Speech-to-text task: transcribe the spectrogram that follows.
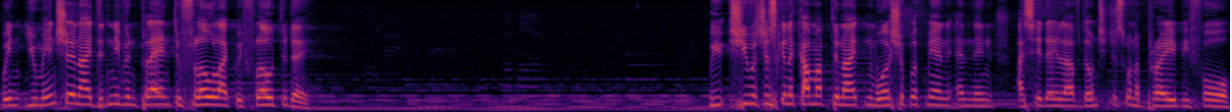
When you mentioned I didn't even plan to flow like we flow today. We, she was just going to come up tonight and worship with me. And, and then I said, Hey, love, don't you just want to pray before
